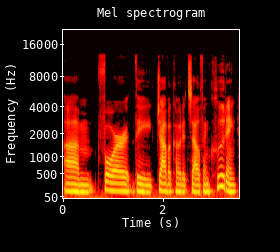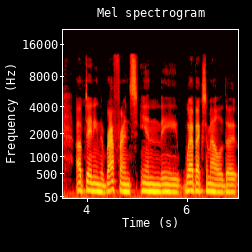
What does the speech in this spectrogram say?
um, for the Java code itself, including updating the reference in the WebXML, the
